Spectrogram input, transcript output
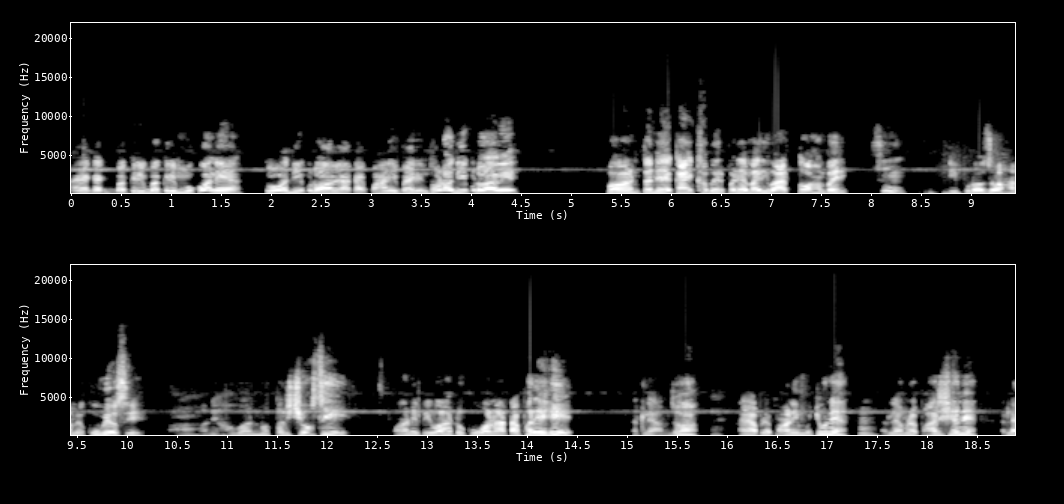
અહીંયા કંઈક બકરી બકરી મૂકો ને તો દીપડો આવે. આ કઈ પાણી ભરીને થોડો દીપડો આવે. પણ તને કઈ ખબર પડે મારી વાત તો સાંભળી. શું? દીપડો જો સામે કુવે છે અને હવાનો તરસ્યો છે. પાણી પીવા હાટુ કુવા નાટા ફરે છે. એટલે આમ જો અહીં આપણે પાણી મૂક્યું ને એટલે હમણાં ભારશે ને એટલે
